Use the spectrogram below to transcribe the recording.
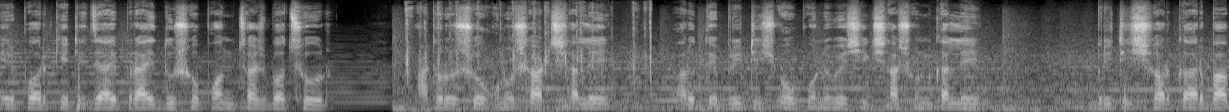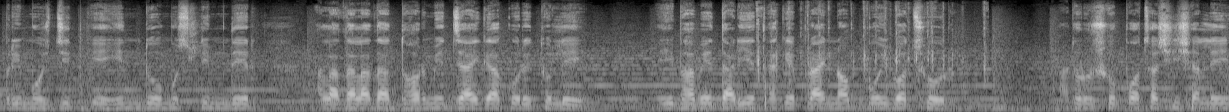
এরপর কেটে যায় প্রায় দুশো পঞ্চাশ বছর। আঠারোশো উনষাট সালে ভারতে ব্রিটিশ ঔপনিবেশিক শাসনকালে ব্রিটিশ সরকার বাবরি মসজিদকে হিন্দু মুসলিমদের আলাদা আলাদা ধর্মের জায়গা করে তোলে। এইভাবে দাঁড়িয়ে থাকে প্রায় নব্বই বছর। আঠারোশো পঁচাশি সালে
